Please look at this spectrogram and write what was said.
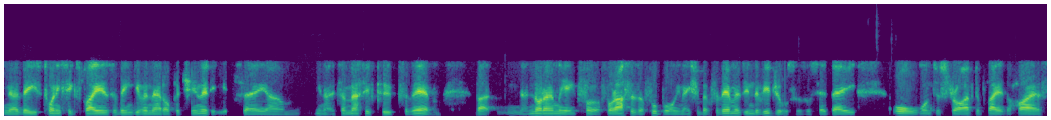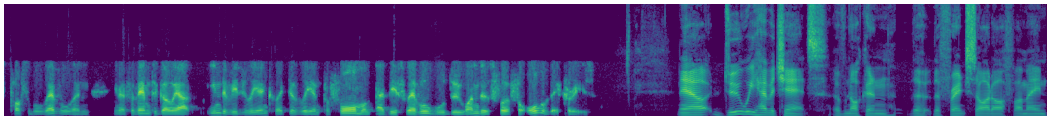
you know, these 26 players have been given that opportunity. It's a um, you know, it's a massive coup for them. But not only for, for us as a footballing nation, but for them as individuals. As I said, they all want to strive to play at the highest possible level, and you know, for them to go out individually and collectively and perform at this level will do wonders for, for all of their careers. Now, do we have a chance of knocking the, the French side off? I mean,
